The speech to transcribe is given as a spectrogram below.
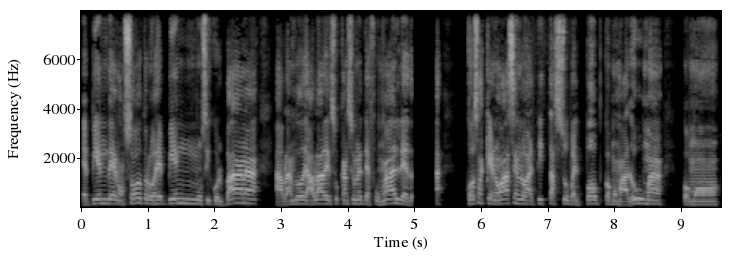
es bien de nosotros, es bien música urbana, hablando de, habla de sus canciones de fumar, de cosas que no hacen los artistas super pop como Maluma, como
